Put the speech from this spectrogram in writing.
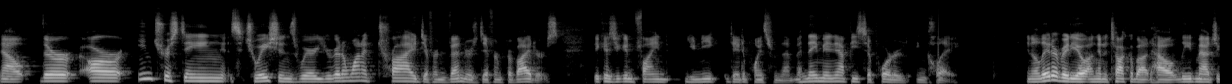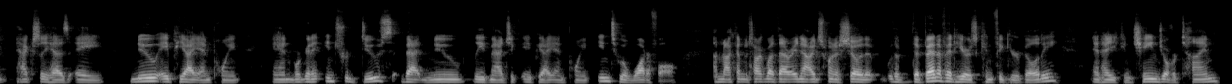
now, there are interesting situations where you're going to want to try different vendors, different providers, because you can find unique data points from them, and they may not be supported in Clay. In a later video, I'm going to talk about how LeadMagic actually has a new API endpoint, and we're going to introduce that new LeadMagic API endpoint into a waterfall. I'm not going to talk about that right now. I just want to show that the benefit here is configurability and how you can change over time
